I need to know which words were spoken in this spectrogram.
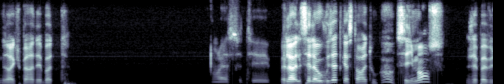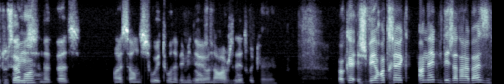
J'ai récupéré des bottes. Ouais c'était. Là, c'est là où Ah. vous êtes, castor et tout? Oh, c'est immense J'ai pas vu tout ça, Oui, moi. C'est notre base. Ouais c'est en dessous et tout, on avait mis des... On a rajouté des trucs. Ok, je vais rentrer avec un aigle déjà dans la base?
